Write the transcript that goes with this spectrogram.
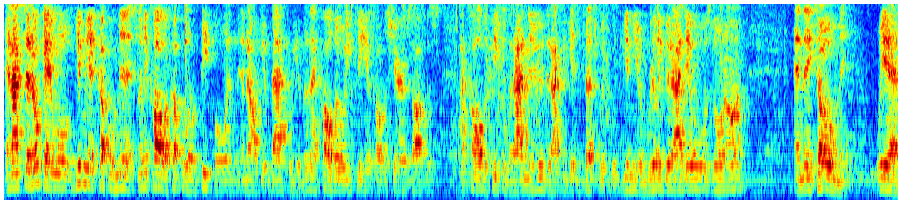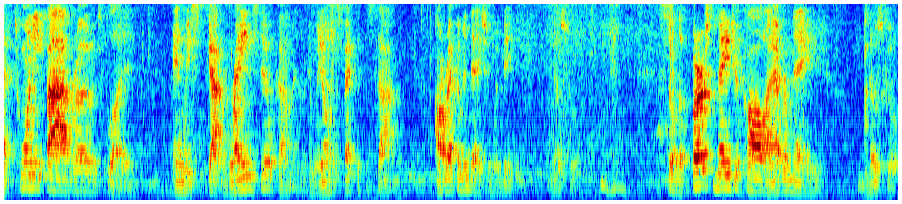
And I said, okay, well, give me a couple minutes. Let me call a couple of people and, and I'll get back with you. Then I called OEP, I called the sheriff's office. I called the people that I knew that I could get in touch with, would give me a really good idea of what was going on. And they told me, we have 25 roads flooded and we've got rain still coming and we don't expect it to stop. Our recommendation would be no school. Mm-hmm. So the first major call I ever made, no school.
